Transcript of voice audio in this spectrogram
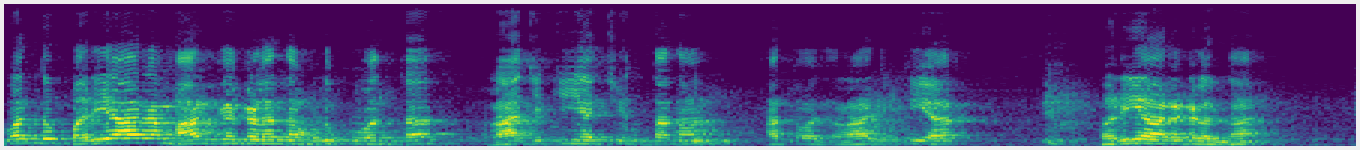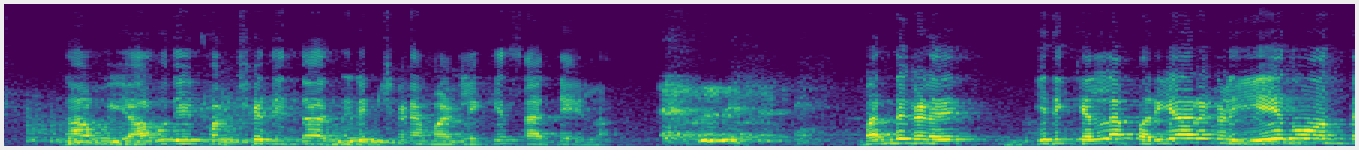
ಒಂದು ಪರಿಹಾರ ಮಾರ್ಗಗಳನ್ನು ಹುಡುಕುವಂಥ ರಾಜಕೀಯ ಚಿಂತನ ಅಥವಾ ರಾಜಕೀಯ ಪರಿಹಾರಗಳನ್ನು ನಾವು ಯಾವುದೇ ಪಕ್ಷದಿಂದ ನಿರೀಕ್ಷಣೆ ಮಾಡಲಿಕ್ಕೆ ಸಾಧ್ಯ ಇಲ್ಲ. ಬಂಧುಗಳೇ, ಇದಕ್ಕೆಲ್ಲ ಪರಿಹಾರಗಳು ಏನು ಅಂತ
